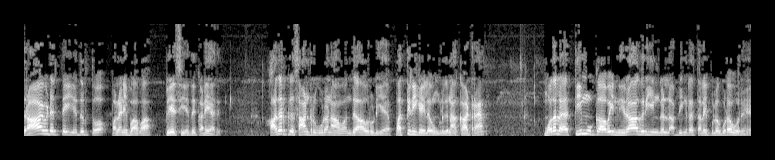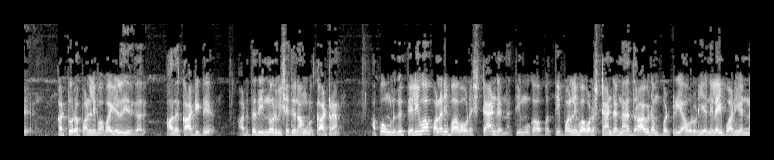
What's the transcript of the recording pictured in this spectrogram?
திராவிடத்தை எதிர்த்தோ பழனி பாபா பேசியது கிடையாது. அதற்கு சான்று கூட நான் வந்து அவருடைய பத்திரிகையில் உங்களுக்கு நான் காட்டுறேன். முதல்ல திமுகவை நிராகரியுங்கள் அப்படிங்கிற தலைப்பில் கூட ஒரு கட்டுரை பழனி பாபா எழுதியிருக்காரு. அதை காட்டிட்டு அடுத்தது இன்னொரு விஷயத்தையும் நான் உங்களுக்கு காட்டுறேன். அப்போ உங்களுக்கு தெளிவாக பழனி பாபாவோட ஸ்டாண்ட் என்ன? திமுகவை பற்றி பழனி பாபாவோட ஸ்டாண்ட் என்ன? திராவிடம் பற்றி அவருடைய நிலைப்பாடு என்ன?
